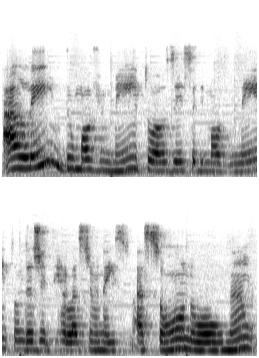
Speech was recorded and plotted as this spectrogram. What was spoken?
Além do movimento, a ausência de movimento, onde a gente relaciona isso a sono ou não,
